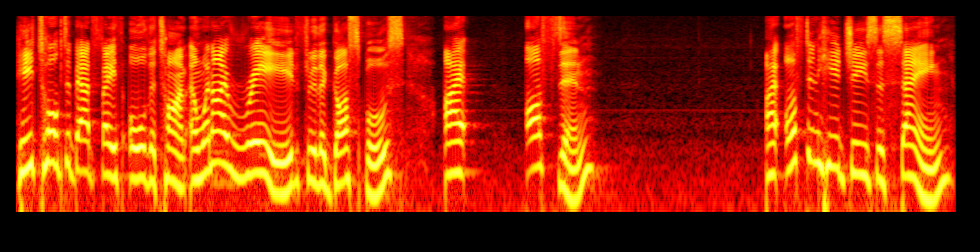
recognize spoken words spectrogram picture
He talked about faith all the time. And when I read through the Gospels, I often I often hear Jesus saying,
